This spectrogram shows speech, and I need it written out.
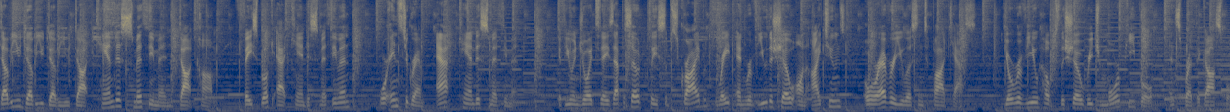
www.candicesmithyman.com, Facebook at Candice Smithyman, or Instagram at Candice Smithyman. If you enjoyed today's episode, please subscribe, rate, and review the show on iTunes or wherever you listen to podcasts. Your review helps the show reach more people and spread the gospel.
